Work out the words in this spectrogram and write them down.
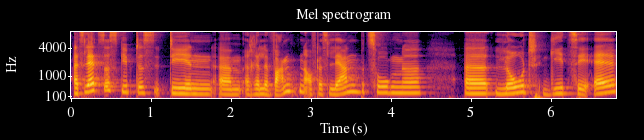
Als letztes gibt es den ähm, relevanten, auf das Lernen bezogene äh, Load GCL.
